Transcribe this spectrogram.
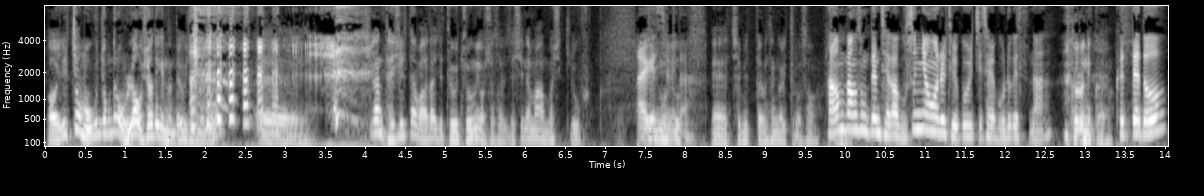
어 1.5군 정도로 올라오셔야 되겠는데요, 요즘에는. 예. 시간 되실 때마다 이제 드, 드음이 오셔서 이제 시네마 한 번씩 쭉 알겠습니다. 예, 재밌다는 생각이 들어서. 다음 예, 방송 땐 제가 무슨 영어를 들고 올지 잘 모르겠으나 그러니까요. 그때도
